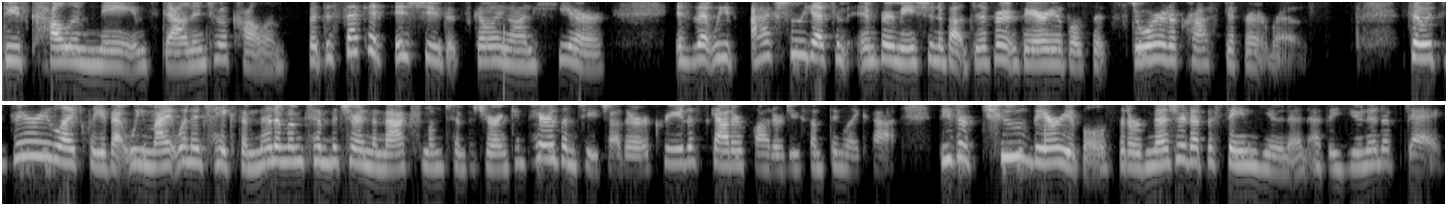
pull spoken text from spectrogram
these column names down into a column. But the second issue that's going on here is that we've actually got some information about different variables that's stored across different rows. So it's very likely that we might want to take the minimum temperature and the maximum temperature and compare them to each other or create a scatter plot or do something like that. These are two mm-hmm. variables that are measured at the same unit, at the unit of day.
